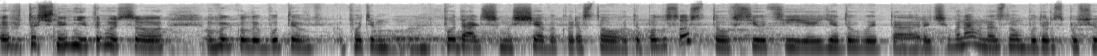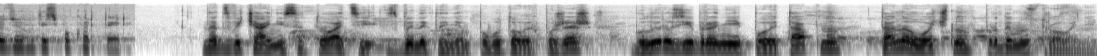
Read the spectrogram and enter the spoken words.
Е, Точно ні, тому що ви коли будете потім подальшому ще використовувати пилосос, то всі ці ядовита речовина вона знову буде розпошуджуватись по квартирі. Надзвичайні ситуації з виникненням побутових пожеж були розібрані поетапно та наочно продемонстровані.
